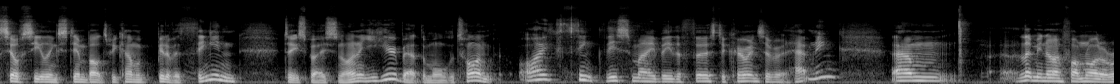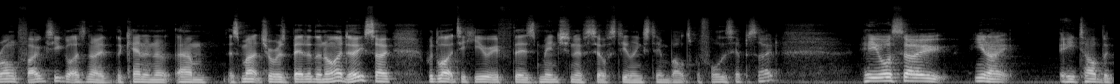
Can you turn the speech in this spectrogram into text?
self-sealing stem bolts become a bit of a thing in Deep Space Nine, you hear about them all the time. I think this may be the first occurrence of it happening. Um, let me know if I'm right or wrong, folks. You guys know the canon um, as much or as better than I do, so would like to hear if there's mention of self-sealing stem bolts before this episode. He also, you know, he told the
